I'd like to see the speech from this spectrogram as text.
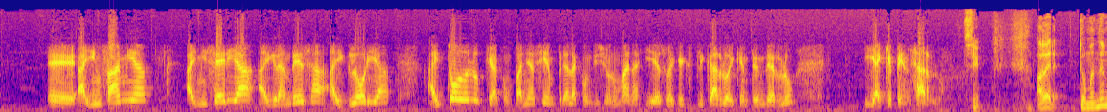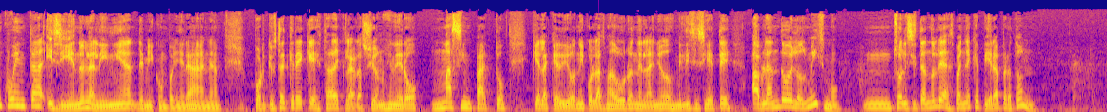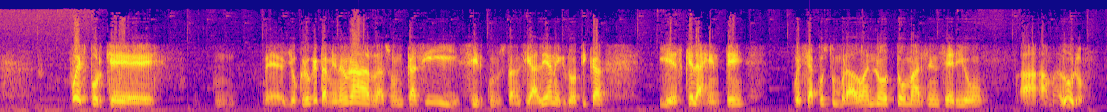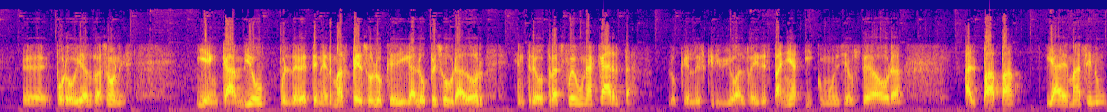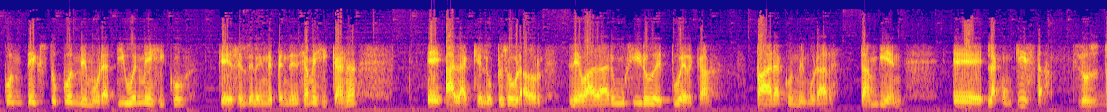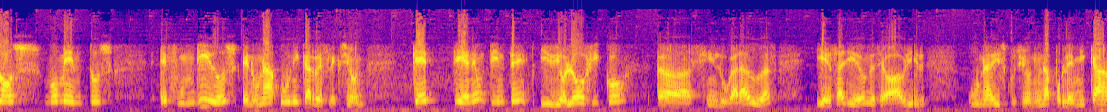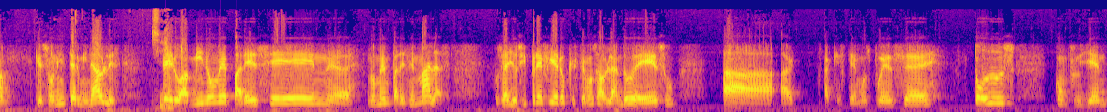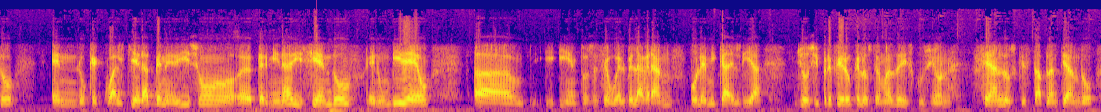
eh, hay infamia, hay miseria, hay grandeza, hay gloria, hay todo lo que acompaña siempre a la condición humana y eso hay que explicarlo, hay que entenderlo y hay que pensarlo. Sí. A ver, Tomando en cuenta y siguiendo en la línea de mi compañera Ana, ¿por qué usted cree que esta declaración generó más impacto que la que dio Nicolás Maduro en el año 2017, hablando de lo mismo, mm, solicitándole a España que pidiera perdón? Pues porque mm, eh, yo creo que también hay una razón casi circunstancial y anecdótica y es que la gente pues se ha acostumbrado a no tomarse en serio a, Maduro eh, por obvias razones y en cambio pues debe tener más peso lo que diga López Obrador entre otras fue una carta lo que él escribió al rey de España y como decía usted ahora al Papa y además en un contexto conmemorativo en México que es el de la independencia mexicana eh, a la que López Obrador le va a dar un giro de tuerca para conmemorar también eh, la conquista. Los dos momentos fundidos en una única reflexión que tiene un tinte ideológico ah, sin lugar a dudas y es allí donde se va a abrir una discusión y una polémica que son interminables, pero a mí no me parecen eh, no me parecen malas. O sea, yo sí prefiero que estemos hablando de eso a, a, a que estemos pues eh, todos confluyendo en lo que cualquier advenedizo eh, termina diciendo en un video ah, y, y entonces se vuelve la gran polémica del día. Yo sí prefiero que los temas de discusión sean los que está planteando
